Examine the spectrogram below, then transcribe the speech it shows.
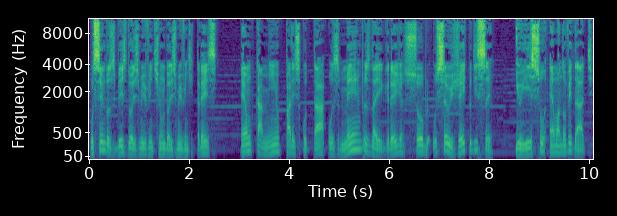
O Sino dos Bispos 2021-2023 é um caminho para escutar os membros da igreja sobre o seu jeito de ser. E isso é uma novidade,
